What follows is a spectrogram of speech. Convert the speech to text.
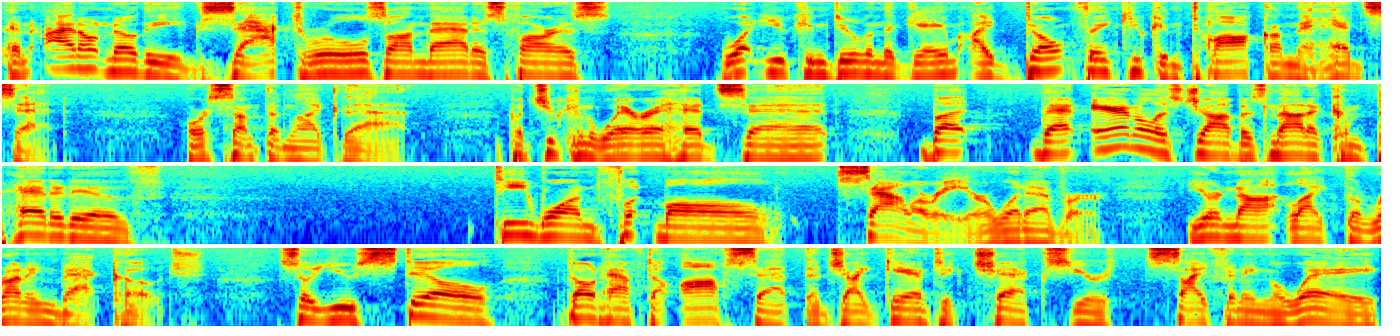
and I don't know the exact rules on that as far as what you can do in the game. I don't think you can talk on the headset or something like that, but you can wear a headset. But that analyst job is not a competitive D1 football salary or whatever. You're not like the running back coach. So you still don't have to offset the gigantic checks you're siphoning away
